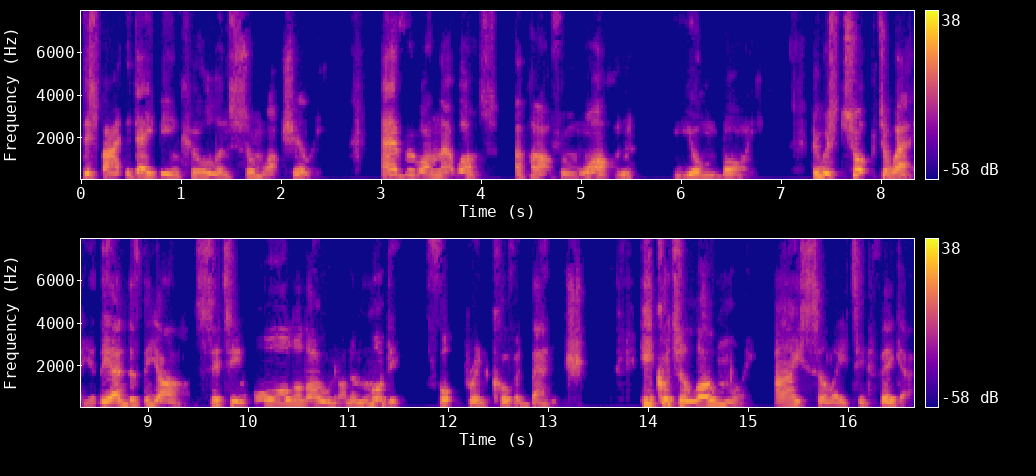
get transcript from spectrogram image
despite the day being cool and somewhat chilly. Everyone that was, apart from one young boy, who was tucked away at the end of the yard, sitting all alone on a muddy, footprint covered bench. He cut a lonely, isolated figure,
